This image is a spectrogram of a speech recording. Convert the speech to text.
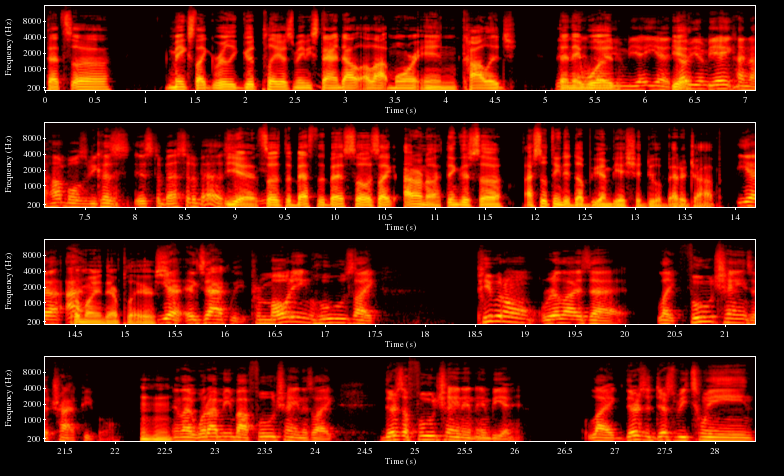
that's uh makes like really good players maybe stand out a lot more in college than they would. WNBA, yeah, Yeah. WNBA kind of humbles because it's the best of the best. Yeah, so it's the best of the best. So it's like I don't know. I think there's a. I still think the WNBA should do a better job yeah, I, promoting their players. yeah, exactly. Promoting who's like people don't realize that like food chains attract people, Mhm. and like what I mean by food chain is like there's a food chain in NBA. Like there's a difference between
